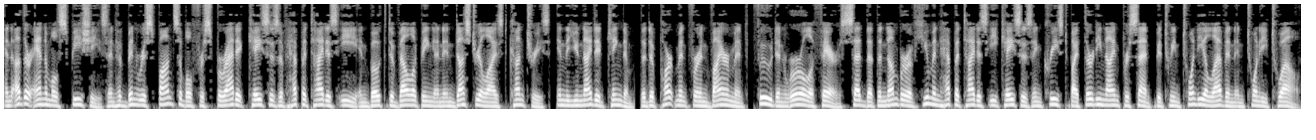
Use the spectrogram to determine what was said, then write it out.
and other animal species and have been responsible for sporadic cases of hepatitis E in both developing and industrialized countries. In the United Kingdom, the Department for Environment, Food and Rural Affairs said that the number of human hepatitis E cases increased by 39% between 2011 and 2012.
